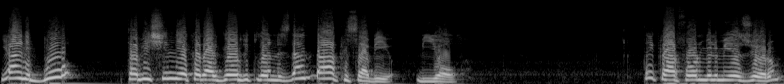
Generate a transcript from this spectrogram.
Yani bu tabii şimdiye kadar gördüklerinizden daha kısa bir, bir yol. Tekrar formülümü yazıyorum.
